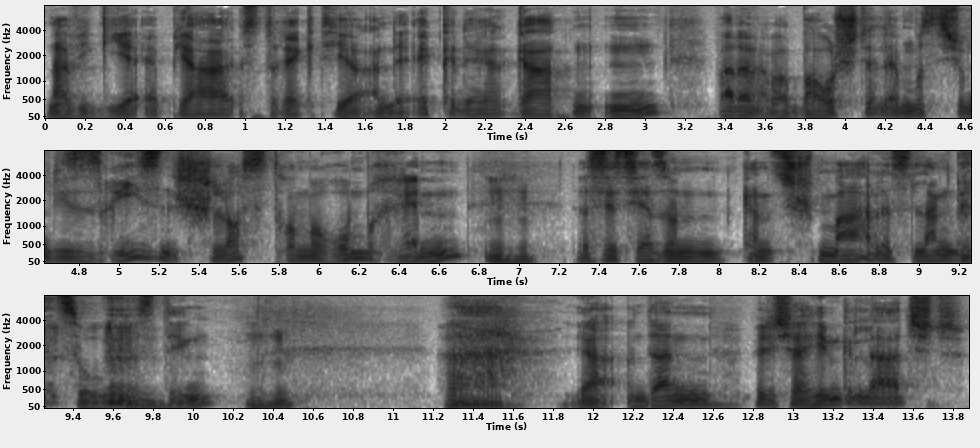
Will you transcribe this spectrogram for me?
Navigier-App, ja, ist direkt hier an der Ecke der Garten, mhm. war dann aber Baustelle, musste ich um dieses riesen Schloss drumherum rennen. Das ist ja so ein ganz schmales, langgezogenes Ding. Ah, Ja, und dann bin ich ja hingelatscht,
